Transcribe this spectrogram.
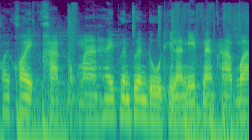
ค่อยๆ คัดออกมาให้เพื่อนๆดูทีละนิดนะครับว่า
